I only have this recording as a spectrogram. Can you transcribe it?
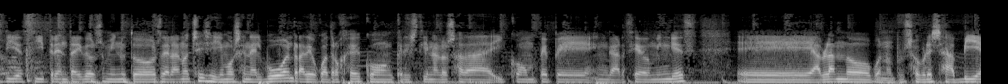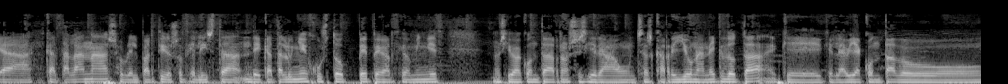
Las 10 y 32 minutos de la noche y seguimos en el Búho, en Radio 4G, con Cristina Losada y con Pepe García Domínguez, eh, hablando bueno, pues sobre esa vía catalana, sobre el Partido Socialista de Cataluña. Y justo Pepe García Domínguez nos iba a contar, no sé si era un chascarrillo, una anécdota que, le había contado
